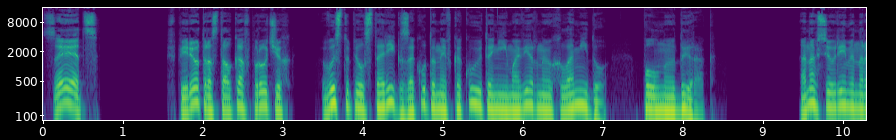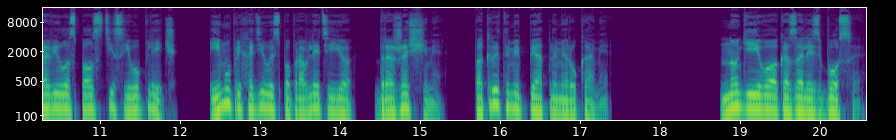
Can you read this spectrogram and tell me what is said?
«Цец!» Вперед, растолкав прочих, выступил старик, закутанный в какую-то неимоверную хламиду, полную дырок. Она все время норовила сползти с его плеч, и ему приходилось поправлять ее дрожащими, покрытыми пятнами руками. Ноги его оказались босы,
